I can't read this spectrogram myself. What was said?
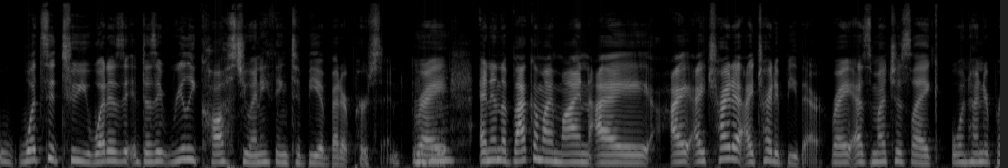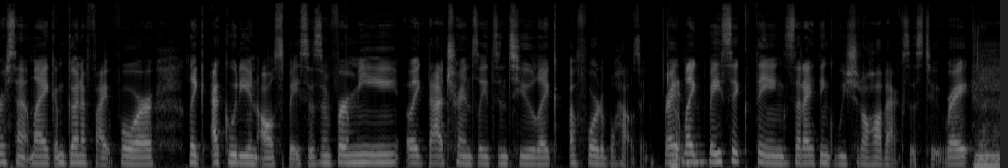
what's it to you what is it does it really cost you anything to be a better person right mm-hmm. and in the back of my mind I, I i try to i try to be there right as much as like 100% like i'm gonna fight for like equity in all spaces and for me like that translates into like affordable housing right mm-hmm. like basic things that i think we should all have access to right mm-hmm.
